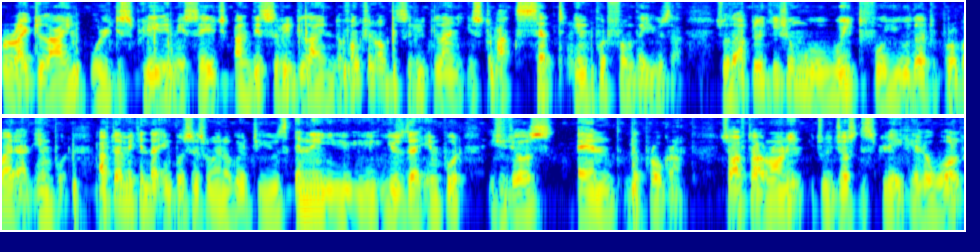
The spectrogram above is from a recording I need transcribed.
write line will display the message and this read line the function of this read line is to accept input from the user. So the application will wait for user to provide an input. After making that input since we're not going to use any user input. It should just end the program. So after running it will just display hello world.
